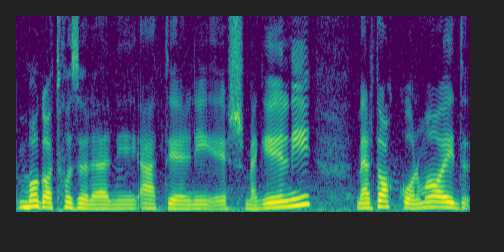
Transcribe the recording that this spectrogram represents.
magadhoz ölelni, átélni és megélni, mert akkor majd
